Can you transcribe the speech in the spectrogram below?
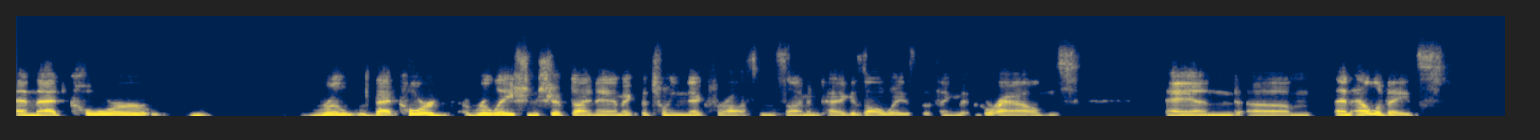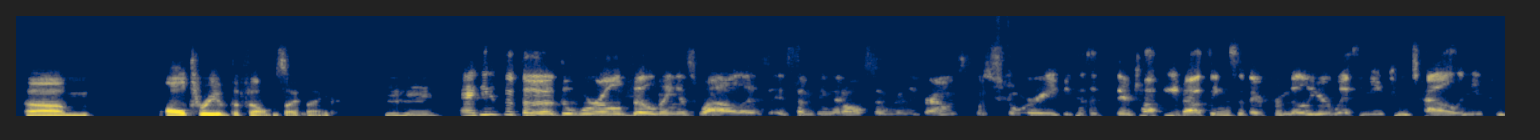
and that core re- that core relationship dynamic between Nick Frost and Simon Pegg is always the thing that grounds and um, and elevates um, all three of the films. I think. Hmm I think that the the world building as well is, is something that also really grounds the story because they're talking about things that they're familiar with and you can tell and you can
